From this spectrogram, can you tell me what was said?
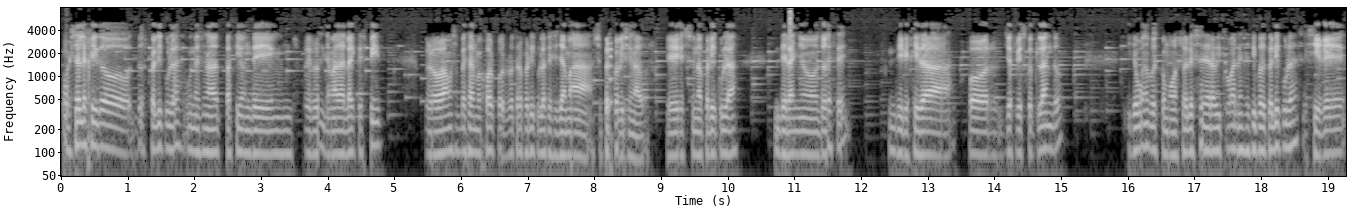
Pues he elegido dos películas. Una es una adaptación de un superhéroe llamada Light Speed, pero vamos a empezar mejor por otra película que se llama Super Colisionador, que es una película del año 12, dirigida por Jeffrey Scott Lando, y que bueno, pues como suele ser habitual en ese tipo de películas, sigue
